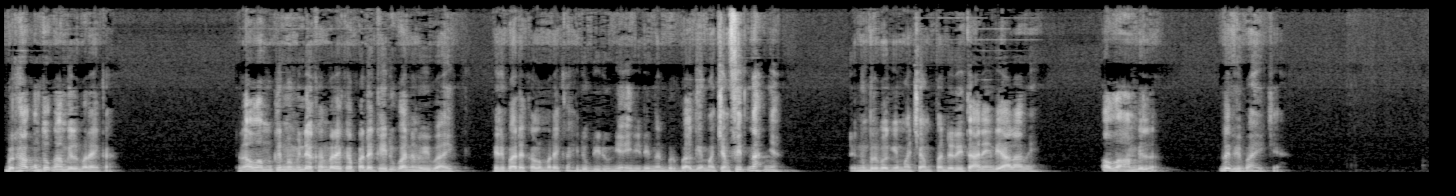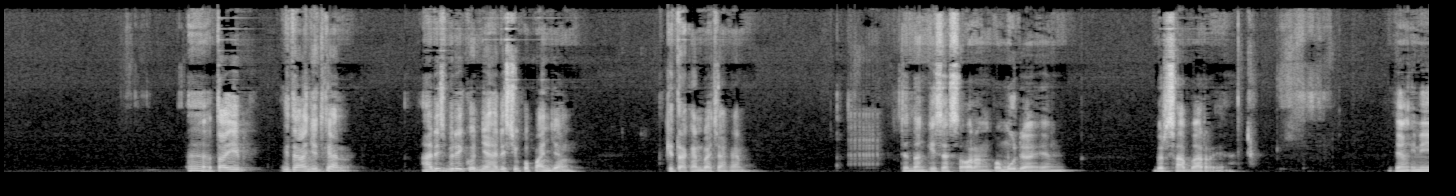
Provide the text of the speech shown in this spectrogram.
berhak untuk ngambil mereka. Dan Allah mungkin memindahkan mereka pada kehidupan yang lebih baik daripada kalau mereka hidup di dunia ini dengan berbagai macam fitnahnya, dengan berbagai macam penderitaan yang dialami. Allah ambil lebih baik ya. Eh, taib, kita lanjutkan. Hadis berikutnya, hadis cukup panjang. Kita akan bacakan tentang kisah seorang pemuda yang bersabar ya. Yang ini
